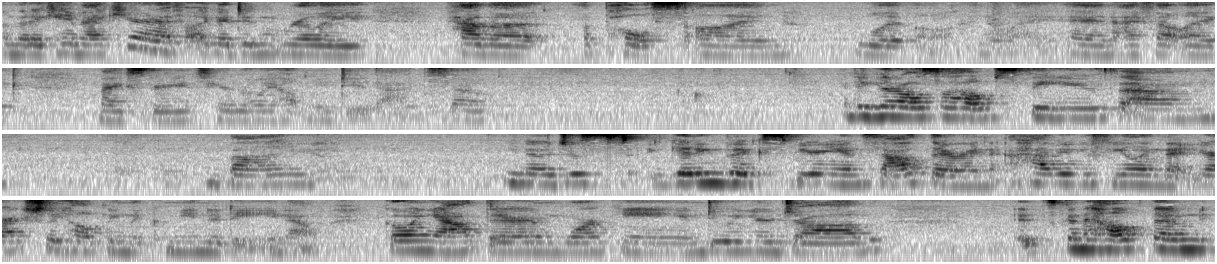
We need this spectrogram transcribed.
Um, but I came back here and I felt like I didn't really have a, a pulse on Louisville in a way, and I felt like my experience here really helped me do that. So I think it also helps the youth um, by you know, just getting the experience out there and having a feeling that you're actually helping the community, you know, going out there and working and doing your job, it's going to help them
